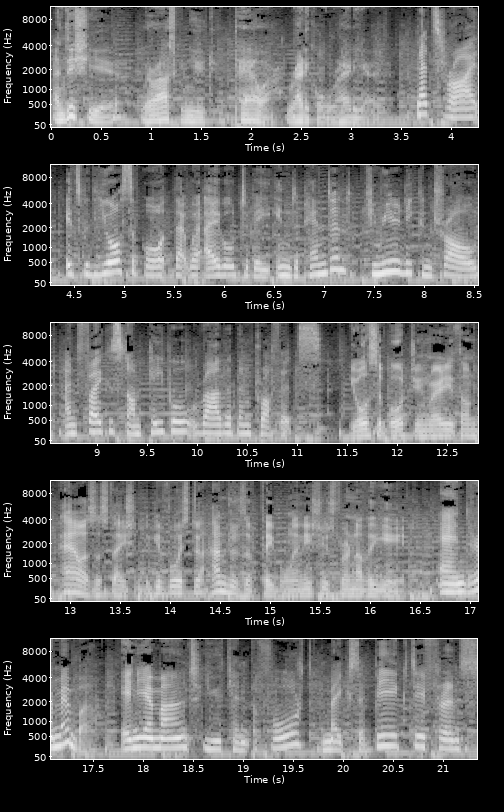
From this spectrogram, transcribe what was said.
And this year, we're asking you to power radical radio. That's right, it's with your support that we're able to be independent, community controlled, and focused on people rather than profits. Your support during Radiothon powers the station to give voice to hundreds of people and issues for another year. And remember, any amount you can afford makes a big difference,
